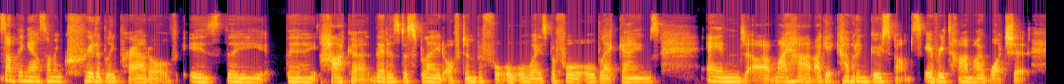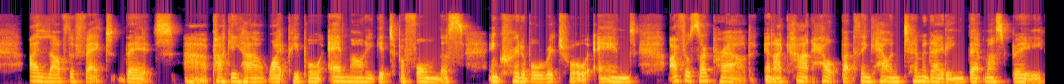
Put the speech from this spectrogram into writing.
Something else I'm incredibly proud of is the the haka that is displayed often before, always before All Black Games. And uh, my heart, I get covered in goosebumps every time I watch it. I love the fact that uh, Pakeha, white people, and Maori get to perform this incredible ritual, and I feel so proud. And I can't help but think how intimidating that must be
